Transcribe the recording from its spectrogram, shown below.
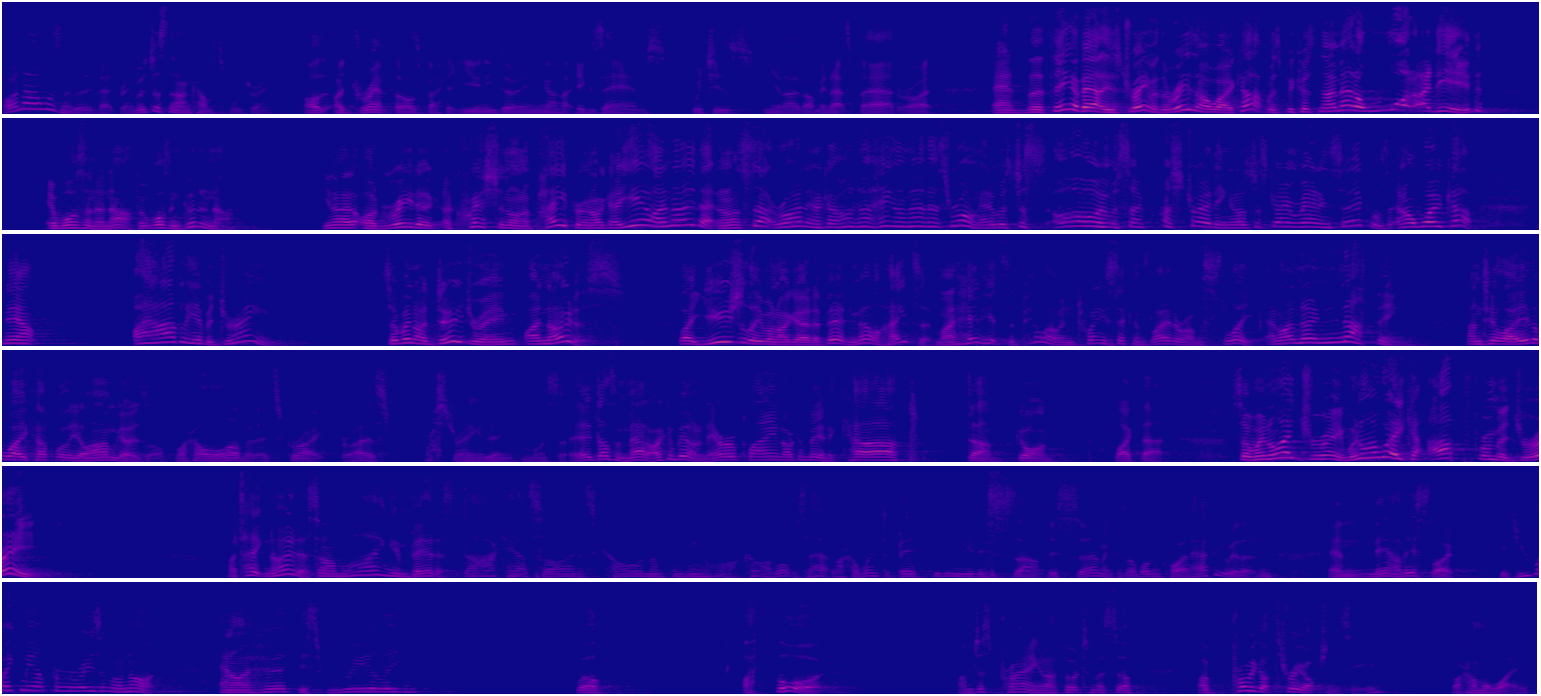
Oh, no, it wasn't a really bad dream. It was just an uncomfortable dream. I, I dreamt that I was back at uni doing uh, exams, which is, you know, I mean, that's bad, right? And the thing about this dream, the reason I woke up was because no matter what I did, it wasn't enough. It wasn't good enough. You know, I'd read a, a, question on a paper and I'd go, Yeah, I know that. And I'd start writing and I'd go, Oh, no, hang on, no, that's wrong. And it was just, oh, it was so frustrating. And I was just going around in circles. And I woke up. Now, I hardly ever dream. So when I do dream, I notice. Like, usually when I go to bed, Mel hates it. My head hits the pillow and 20 seconds later I'm asleep. And I know nothing until I either wake up or the alarm goes off. Like, I love it. It's great, right? It's frustrating as anything for Melissa. It doesn't matter. I can be on an aeroplane, I can be in a car, done, gone, like that. So when I dream, when I wake up from a dream, I take notice and I'm lying in bed, it's dark outside, it's cold, and I'm thinking, oh God, what was that? Like I went to bed giving you this, uh, this sermon because I wasn't quite happy with it. And, and now this, like, did you wake me up for a reason or not? And I heard this really, well, I thought, I'm just praying, and I thought to myself, I've probably got three options here, like I'm awake.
